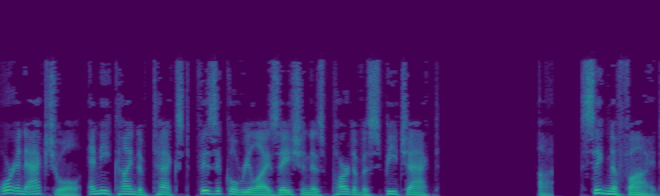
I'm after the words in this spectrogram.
or in actual, any kind of text, physical realization as part of a speech act a signified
